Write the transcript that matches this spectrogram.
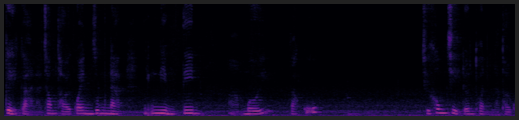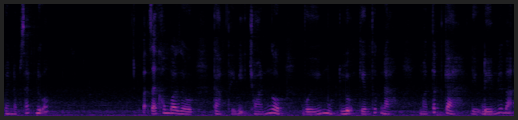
kể cả là trong thói quen dung nạp những niềm tin uh, mới và cũ. Chứ không chỉ đơn thuần là thói quen đọc sách nữa. Bạn sẽ không bao giờ cảm thấy bị choáng ngợp với một lượng kiến thức nào mà tất cả đều đến với bạn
